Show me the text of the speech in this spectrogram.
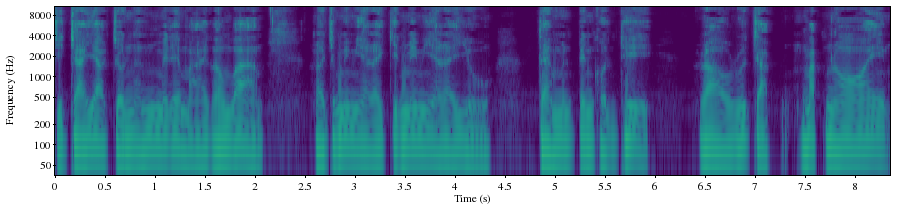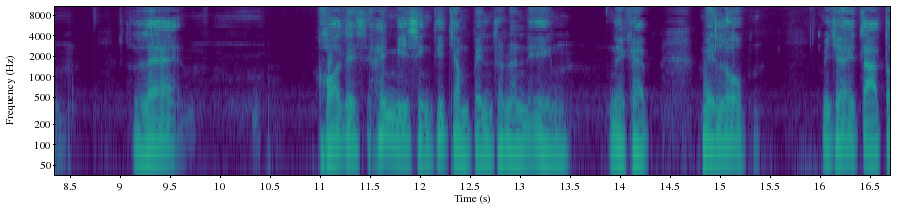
จิตใจยากจนนั้นไม่ได้หมายความว่า เราจะไม่มีอะไรกินไม่มีอะไรอยู่ แต่มันเป็นคนที่ เรารู้จักมักน้อย และขอแต่ให้มีสิ่งที่จำเป็นเท่านั้นเองนะครับ ไม่โลภไม่ใช่ตาโต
